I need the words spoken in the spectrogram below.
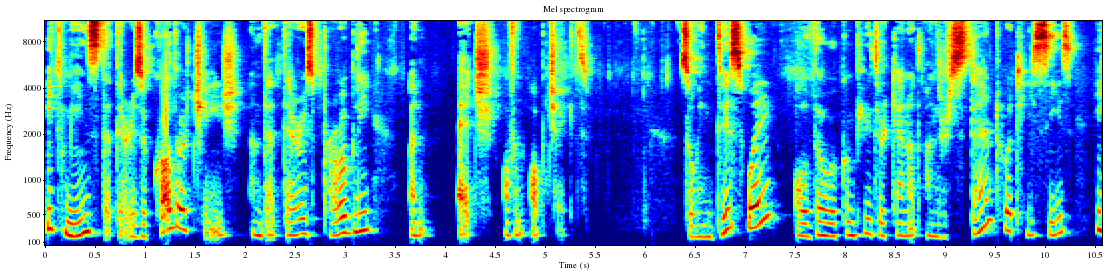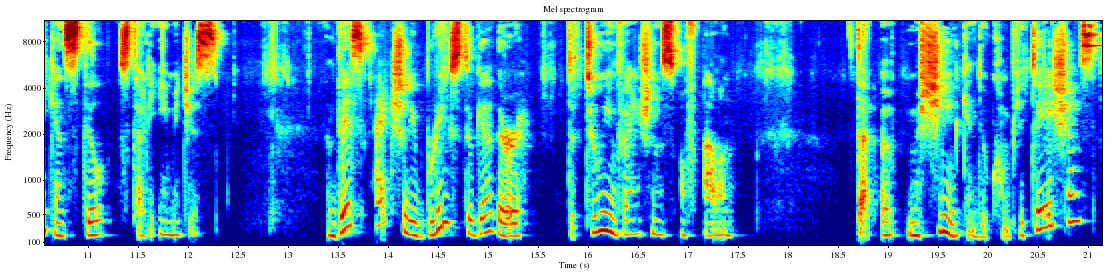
it means that there is a color change and that there is probably an edge of an object. So, in this way, although a computer cannot understand what he sees, he can still study images. And this actually brings together the two inventions of Alan that a machine can do computations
